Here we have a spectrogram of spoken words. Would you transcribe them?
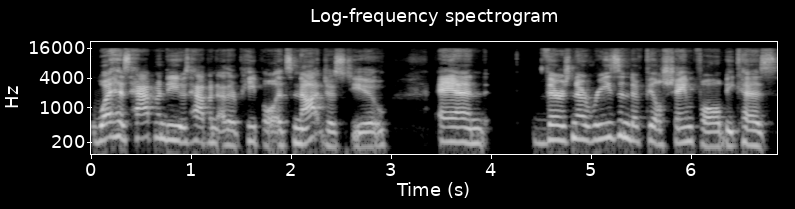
what has happened to you has happened to other people. It's not just you. And there's no reason to feel shameful because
